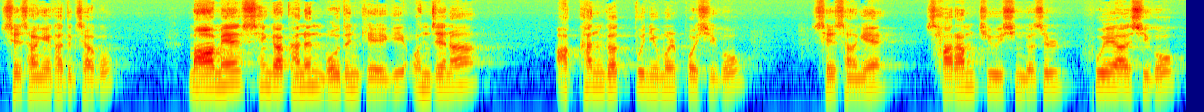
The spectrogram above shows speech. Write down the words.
세상에 가득 차고 마음에 생각하는 모든 계획이 언제나 악한 것 뿐임을 보시고 세상에 사람 지으신 것을 후회하시고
